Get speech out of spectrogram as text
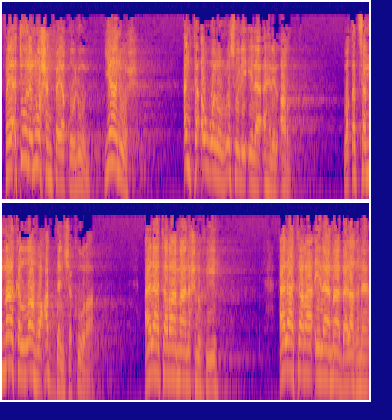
فيأتون نوحا فيقولون يا نوح أنت أول الرسل إلى أهل الأرض وقد سماك الله عبدا شكورا. ألا ترى ما نحن فيه؟ ألا ترى إلى ما بلغنا؟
